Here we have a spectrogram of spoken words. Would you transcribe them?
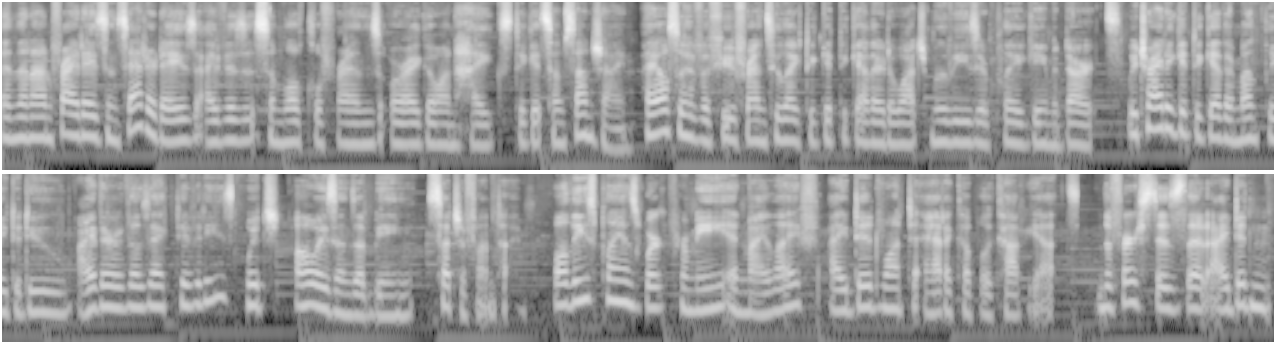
And then on Fridays and Saturdays, I visit some local friends or I go on hikes to get some sunshine. I also have a few friends who like to get together to watch movies or play a game of darts. We try to get together monthly to do either of those activities, which always ends up being such a fun time. While these plans work for me in my life, I did want to add a couple of caveats. The first is that I didn't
